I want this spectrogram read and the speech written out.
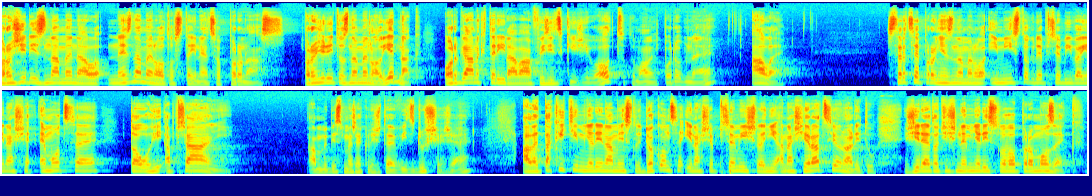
pro Židy znamenal, neznamenalo to stejné, co pro nás. Pro Židy to znamenalo jednak orgán, který dává fyzický život, to máme podobné, ale srdce pro ně znamenalo i místo, kde přebývají naše emoce, touhy a přání. A my bychom řekli, že to je víc duše, že? Ale taky tím měli na mysli dokonce i naše přemýšlení a naši racionalitu. Židé totiž neměli slovo pro mozek.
